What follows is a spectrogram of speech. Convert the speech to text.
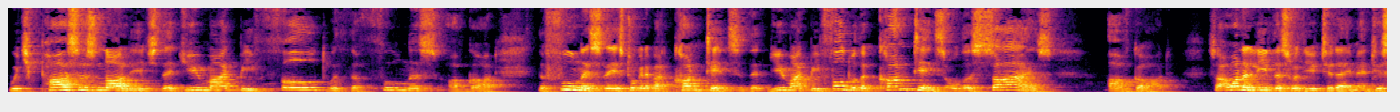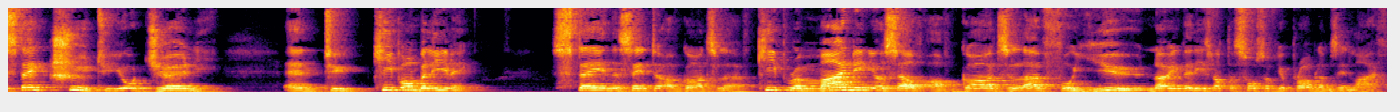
which passes knowledge, that you might be filled with the fullness of God. The fullness there is talking about contents, that you might be filled with the contents or the size of God. So I want to leave this with you today, man, to stay true to your journey and to keep on believing. Stay in the center of God's love. Keep reminding yourself of God's love for you, knowing that He's not the source of your problems in life.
